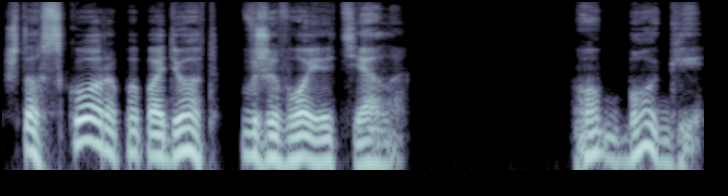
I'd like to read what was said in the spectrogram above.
что скоро попадет в живое тело. О боги!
